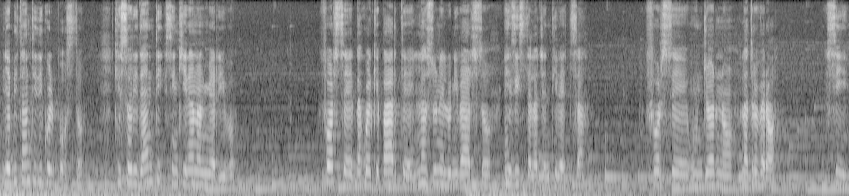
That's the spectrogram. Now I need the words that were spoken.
gli abitanti di quel posto, che sorridenti si inchinano al mio arrivo. Forse da qualche parte, lassù nell'universo, esiste la gentilezza. Forse un giorno la troverò. Sì,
